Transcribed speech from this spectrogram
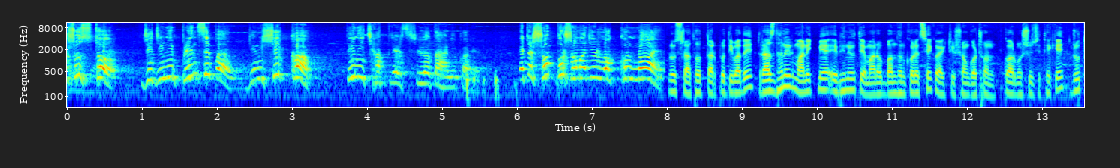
অসুস্থ যে যিনি প্রিন্সিপাল যিনি শিক্ষক তিনি ছাত্রের শ্লীলতাহানি করেন। এটা সভ্য সমাজের লক্ষণ নয়। নুসরাত হত্যার প্রতিবাদে রাজধানীর মানিক মিয়া এভিনিউতে মানববন্ধন করেছে কয়েকটি সংগঠন। কর্মসূচি থেকে দ্রুত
